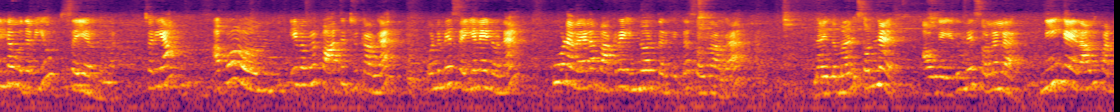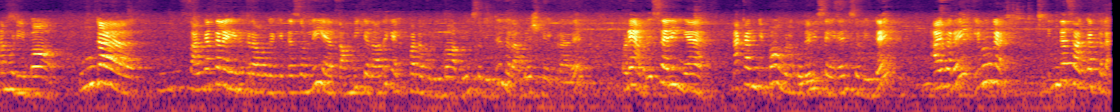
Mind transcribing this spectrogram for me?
எந்த உதவியும் செய்யறதில்ல. சரியா? அப்போ இவங்களும் பார்த்துட்ருக்காங்க ஒன்றுமே செய்யலைன்னு கூட வேலை பார்க்குற இன்னொருத்தர்கிட்ட சொல்கிறாங்க நான் இந்த மாதிரி சொன்னேன். அவங்க எதுவுமே சொல்லலை. நீங்கள் ஏதாவது பண்ண முடியுமா? உங்கள் சங்கத்தில் இருக்கிறவங்க கிட்ட சொல்லி என் தம்பிக்கு ஏதாவது ஹெல்ப் பண்ண முடியுமா அப்படின்னு சொல்லிட்டு இந்த ரமேஷ் கேட்குறாரு உடனே அப்படி சரிங்க. நான் கண்டிப்பாக உங்களுக்கு உதவி செய்கிறேன்னு சொல்லிட்டு இவர் இவங்க இந்த சங்கத்தில்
